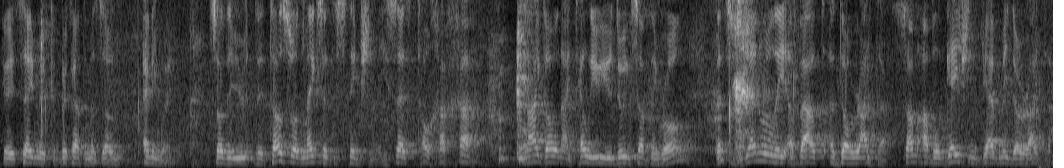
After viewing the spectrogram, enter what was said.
okay, say Birkat Hamazon anyway. So the, the Tosfot makes a distinction. He says, Tochacha. When I go and I tell you you're doing something wrong, that's generally about a doraita, some obligation that you have me doraita.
